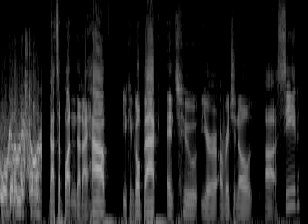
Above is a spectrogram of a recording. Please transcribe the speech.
We'll get them next time. That's a button that I have. You can go back into your original uh, scene.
